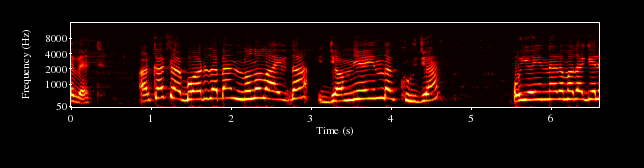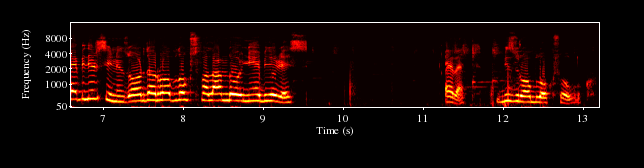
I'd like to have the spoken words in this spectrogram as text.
Evet. Arkadaşlar bu arada ben Nono Live'da canlı yayın da kuracağım. O yayınlarıma da gelebilirsiniz. Orada Roblox falan da oynayabiliriz. Evet. Biz Roblox olduk.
